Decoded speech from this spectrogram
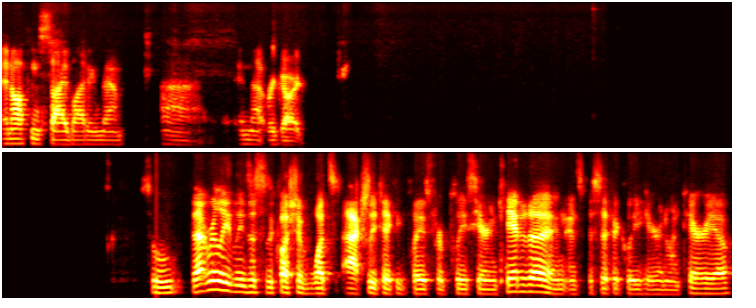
and often sidelining them uh, in that regard. So that really leads us to the question of what's actually taking place for police here in Canada and, and specifically here in Ontario,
